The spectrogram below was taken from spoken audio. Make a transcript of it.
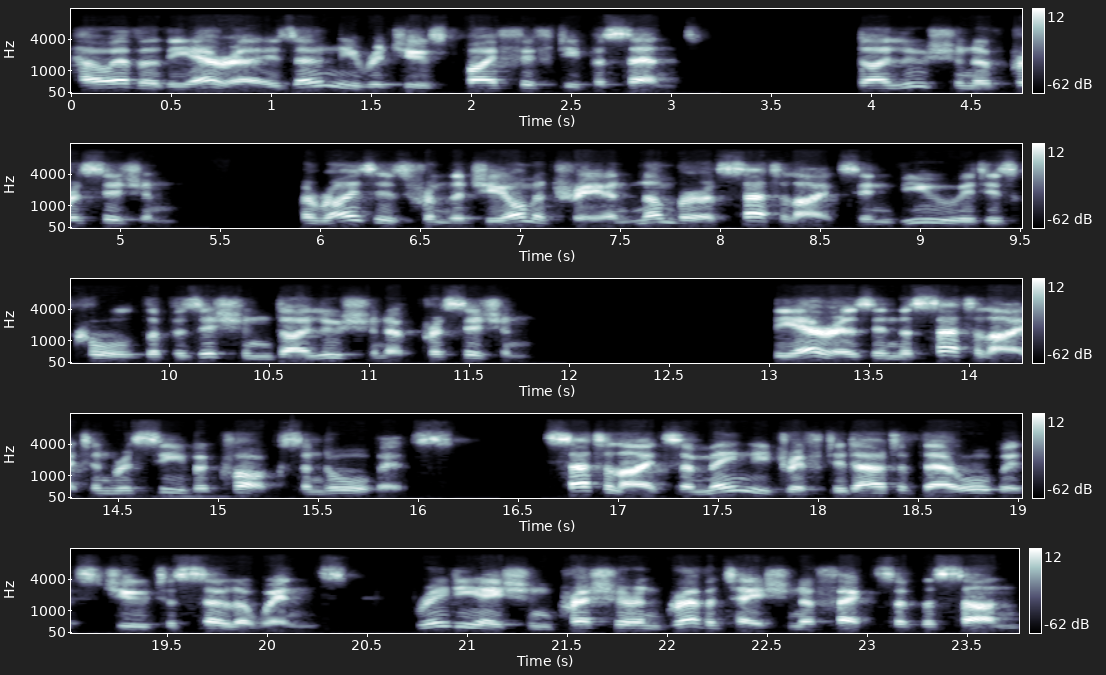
However, the error is only reduced by 50%. Dilution of precision arises from the geometry and number of satellites in view. It is called the position dilution of precision the errors in the satellite and receiver clocks and orbits. Satellites are mainly drifted out of their orbits due to solar winds, radiation pressure, and gravitation effects of the sun,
